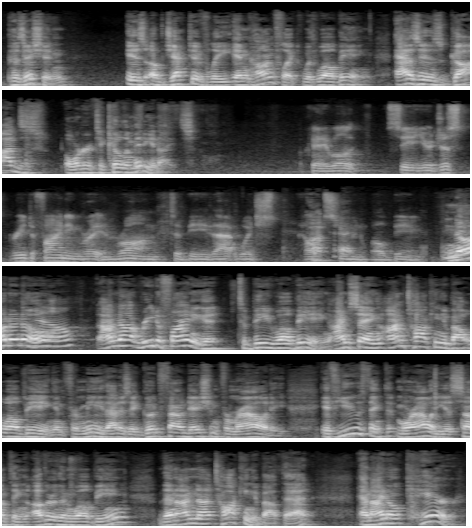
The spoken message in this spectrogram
position is objectively in conflict with well being, as is God's order to kill the Midianites. Okay, well, see, you're just redefining right and wrong to be that which helps Uh, human well-being. No, no, no. No. I'm not redefining it to be well being. I'm saying I'm talking about well being, and for me, that is a good foundation for morality. If you think that morality is something other than well being, then I'm not talking about that, and I don't care.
